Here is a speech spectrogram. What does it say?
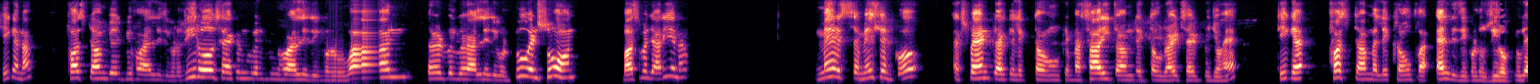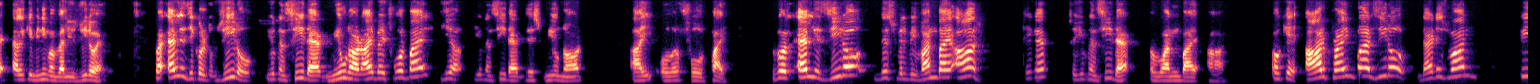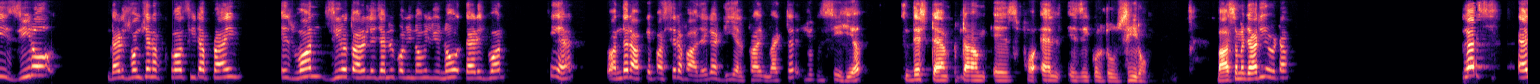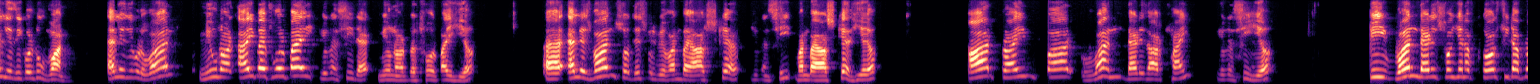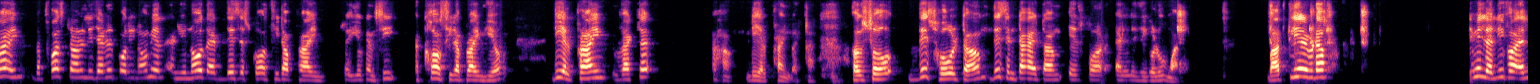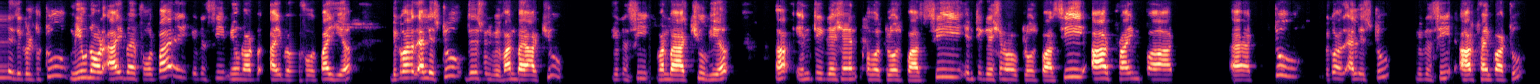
ठीक है ना? First term will be for L is equal to 0, second will be for L is equal to 1, third will be L is equal to 2 and so on. बात समझ आ रही है ना मैं इस समेशन को एक्सपेंड करके लिखता हूँ कि मैं सारी टर्म देखता हूँ राइट साइड पे जो है ठीक है फ़र्स्ट टर्म मैं लिख रहा हूँ for L is equal to zero क्योंकि एल की मिनिमम वैल्यू ज़ीरो है for L is equal to zero, you can see that mu naught I by 4 pi. Here you can see that this mu naught I over 4 pi. Because L is 0, this will be 1 by R. Okay? So you can see that 1 by R. Okay, R prime per 0, that is 1. P 0, that is function of cos theta prime is 1. 0 तो general polynomial, you know that is 1. Yeah. तो अंदर आपके पास सिर्फ़ आ जाएगा dl prime vector. You can see here. This term, term is for L is equal to 0. बात समझ आ रही है बेटा? Plus L is equal to 1. L is equal to 1, mu naught I by 4 pi. You can see that mu naught by 4 pi here. Uh, L is 1, so this will be 1 by R square. You can see 1 by R square here. R prime per 1, that is R prime. You can see here. P1, that is function of cos theta prime, the first order Legendre polynomial, and you know that this is cos theta prime. So you can see a cos theta prime here. DL prime vector uh-huh, dl prime vector. Uh, so this whole term, this entire term is for L is equal to 1. Baat clear, beta? Similarly, for L is equal to 2, mu naught I by 4 pi, you can see mu naught I by 4 pi here. Because L is 2, this will be 1 by R cube. You can see 1 by R cube here. Uh, integration over closed path C, integration over closed path C, R prime part uh, 2, because L is 2, you can see R prime part 2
